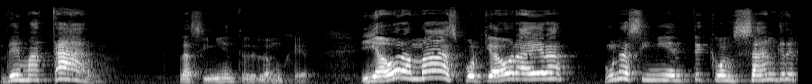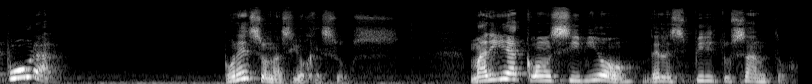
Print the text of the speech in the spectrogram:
de matar la simiente de la mujer. Y ahora más, porque ahora era una simiente con sangre pura. Por eso nació Jesús. María concibió del Espíritu Santo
